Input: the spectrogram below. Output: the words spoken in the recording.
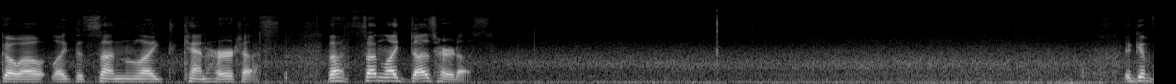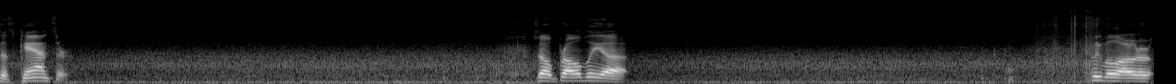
go out. Like the sunlight can hurt us. The sunlight does hurt us. It gives us cancer. So probably uh people are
